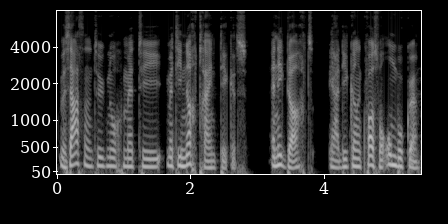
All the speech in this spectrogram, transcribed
We zaten natuurlijk nog met die, met die nachttrein-tickets. En ik dacht, ja, die kan ik vast wel omboeken.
